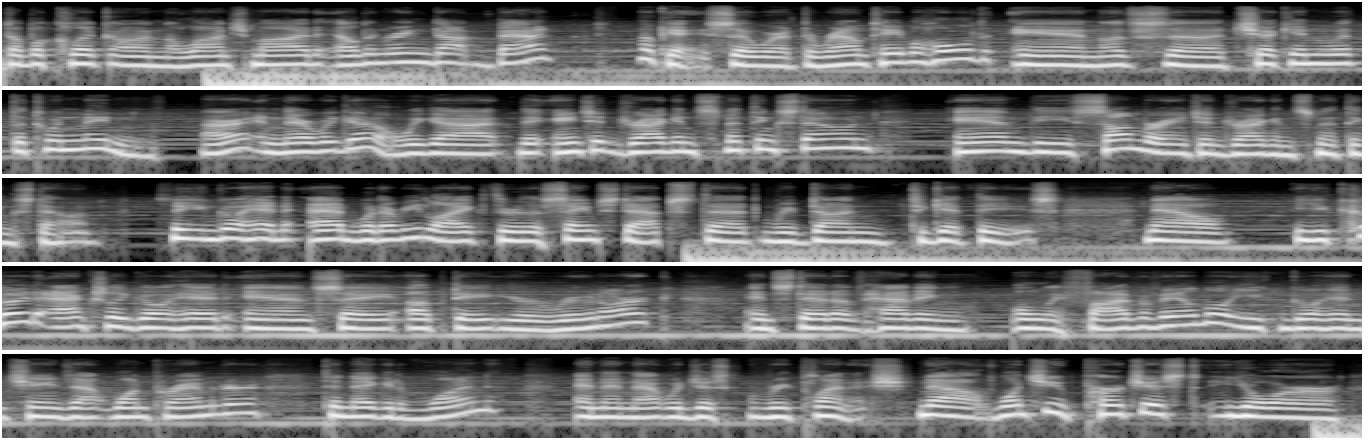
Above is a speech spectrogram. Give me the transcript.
double click on the launch mod eldenring.bat. Okay, so we're at the round table hold, and let's uh, check in with the Twin Maiden. All right, and there we go. We got the Ancient Dragon Smithing Stone and the Somber Ancient Dragon Smithing Stone. So you can go ahead and add whatever you like through the same steps that we've done to get these. Now, you could actually go ahead and say update your rune arc. Instead of having only five available, you can go ahead and change that one parameter to negative one, and then that would just replenish. Now, once you've purchased your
